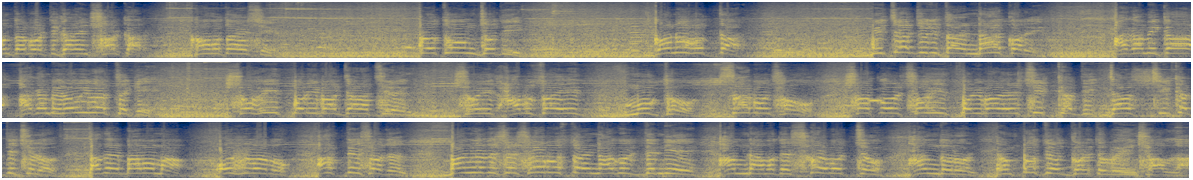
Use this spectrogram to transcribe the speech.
অন্তর্বর্তীকালীন সরকার ক্ষমতা এসে প্রথম যদি গণহত্যা বিচার যদি তারা না করে, আগামীকা, আগামী রবিবার থেকে শহীদ পরিবার যারা ছিলেন, শহীদ আবু সাইদ, মুগ্ধ শ্রাবণ সহ সকল শহীদ পরিবারের শিক্ষার্থী, যারা শিক্ষার্থী ছিল, তাদের বাবা মা অভিভাবক আত্মীয় স্বজন বাংলাদেশের সর্বস্তরের নাগরিকদের নিয়ে আমরা আমাদের সর্বোচ্চ আন্দোলন এবং প্রতিরোধ গড়ে তুলব ইনশাআল্লাহ।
